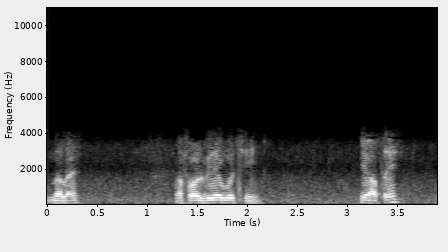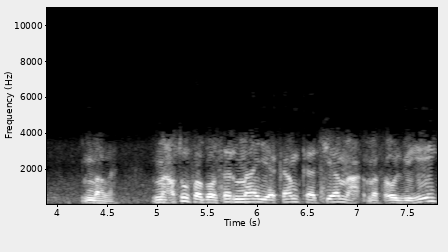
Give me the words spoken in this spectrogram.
بلى مفعول به بوتي يعطي؟ بلى معطوفة بوسر ما يكم كاتيا مع مفعول به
